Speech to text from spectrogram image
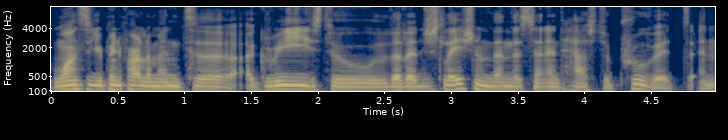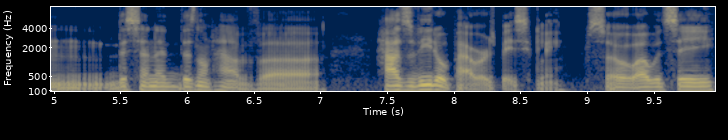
once the European Parliament uh, agrees to the legislation, then the Senate has to approve it, and the Senate does not have uh, has veto powers basically. So I would say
